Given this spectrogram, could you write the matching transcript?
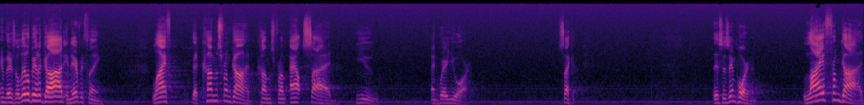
and there's a little bit of God in everything. Life that comes from God comes from outside you and where you are. Second, this is important. Life from God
